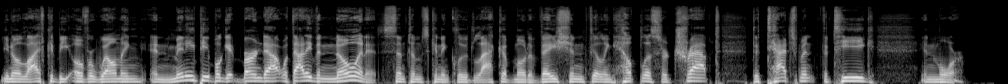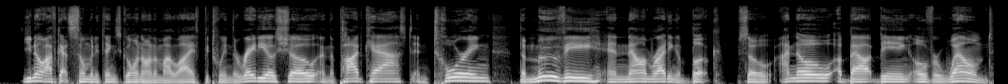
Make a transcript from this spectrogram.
You know, life could be overwhelming, and many people get burned out without even knowing it. Symptoms can include lack of motivation, feeling helpless or trapped, detachment, fatigue, and more. You know, I've got so many things going on in my life between the radio show and the podcast and touring, the movie, and now I'm writing a book. So I know about being overwhelmed.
